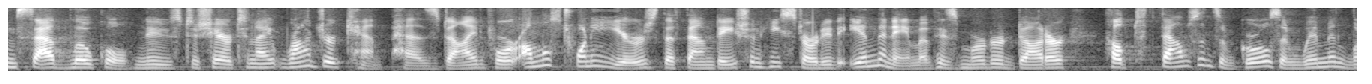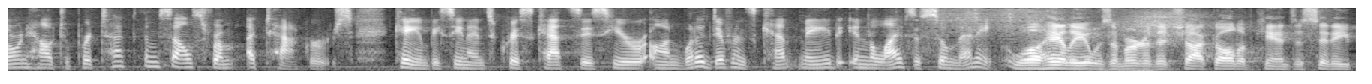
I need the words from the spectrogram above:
Some sad local news to share tonight. Roger Kemp has died for almost 20 years. The foundation he started in the name of his murdered daughter helped thousands of girls and women learn how to protect themselves from attackers. KMBC 9's Kris Ketz is here on what a difference Kemp made in the lives of so many. Well, Haley, it was a murder that shocked all of Kansas City.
